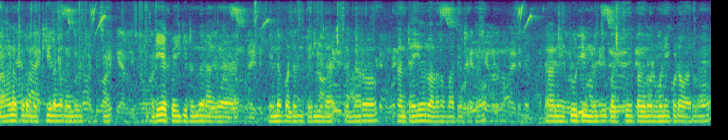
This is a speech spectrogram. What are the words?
யானை கூட கீழே தான் நின்றுட்டு இப்படியே போய்கிட்டு இருந்தால் நாங்கள் என்ன பண்ணுறதுன்னு தெரியல. சில நேரம் நான் டிரைவர் வேலை தான் பார்த்துட்டு இருக்கேன். நான் டியூட்டி முடிஞ்சு பத்து பதினோரு மணி கூட வருவேன்.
